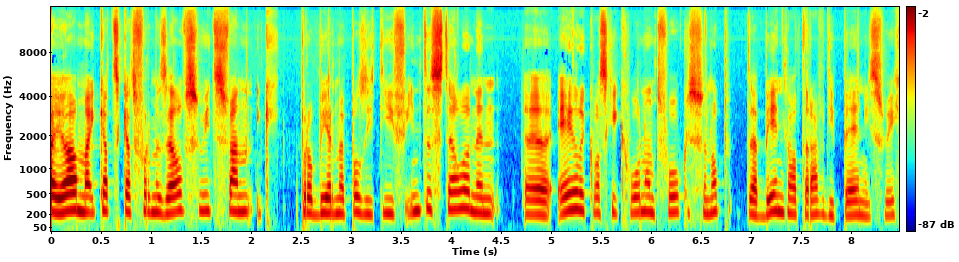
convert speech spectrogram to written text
ja, maar ik had, ik had voor mezelf zoiets van, ik probeer me positief in te stellen. En uh, eigenlijk was ik gewoon aan het focussen op, dat been gaat eraf, die pijn is weg.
